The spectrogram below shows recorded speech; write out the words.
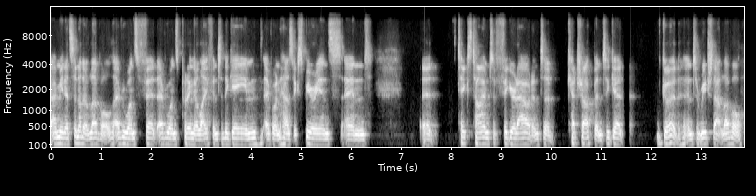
I mean it's another level. Everyone's fit. Everyone's putting their life into the game. Everyone has experience, and it takes time to figure it out and to catch up and to get good and to reach that level.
